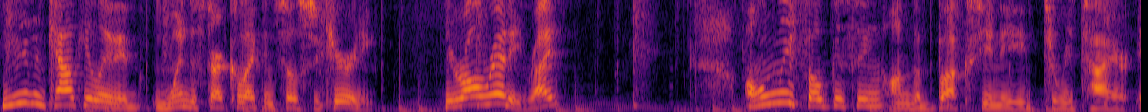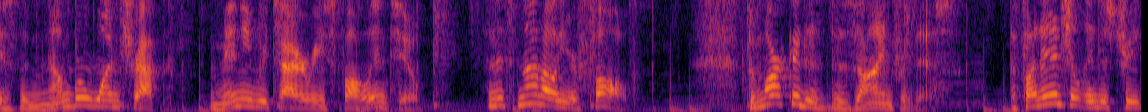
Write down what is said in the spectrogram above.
You've even calculated when to start collecting Social Security. You're all ready, right? Only focusing on the bucks you need to retire is the number one trap many retirees fall into. And it's not all your fault. The market is designed for this. The financial industry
